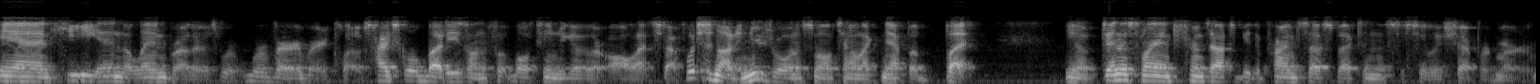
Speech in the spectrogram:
And he and the Land brothers were, were very, very close. High school buddies on the football team together, all that stuff, which is not unusual in a small town like Napa. But, you know, Dennis Land turns out to be the prime suspect in the Cecilia Shepard murder.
